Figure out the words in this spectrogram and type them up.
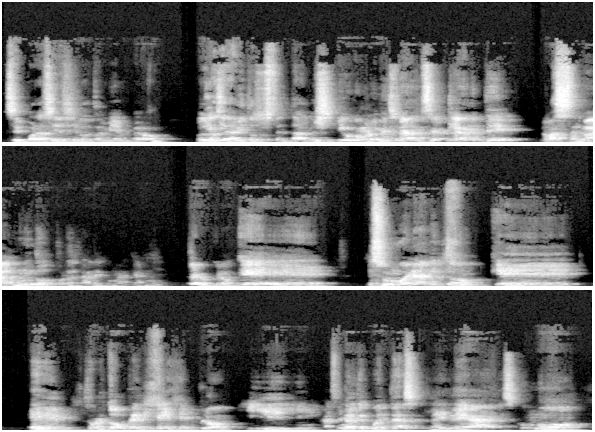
sí, por así decirlo también, pero pues los de hábitos sustentables. Y digo, como lo mencionaba Axel, claramente no vas a salvar al mundo por dejar de comer carne, pero creo que es un buen hábito que eh, sobre todo predique el ejemplo y al final de cuentas la idea es como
